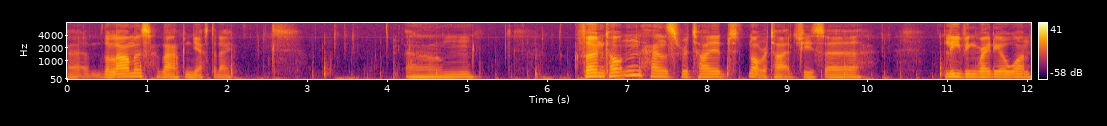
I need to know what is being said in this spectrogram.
Um, the llamas, that happened yesterday. Um, Fearne Cotton has retired, not retired, she's uh, leaving Radio 1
